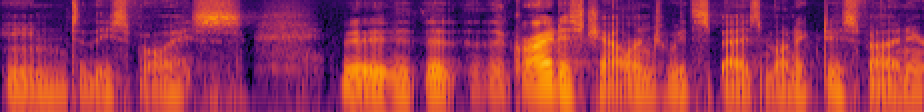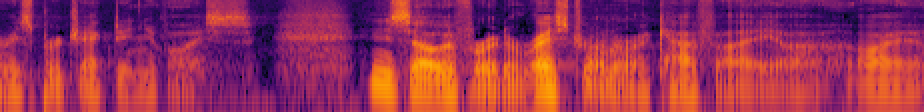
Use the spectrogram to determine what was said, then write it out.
into this voice. The, the, greatest challenge with spasmodic dysphonia is projecting your voice. And so if we're at a restaurant or a cafe, uh, I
